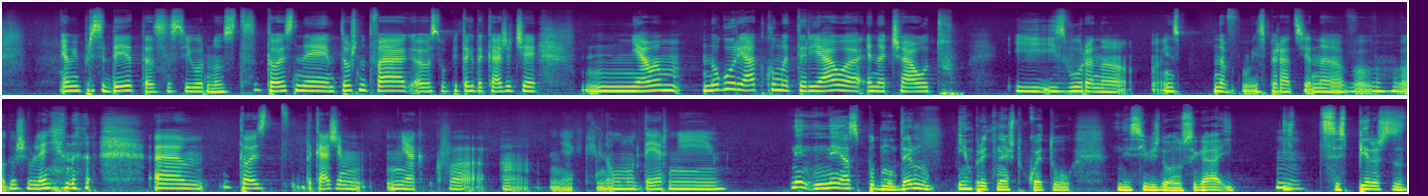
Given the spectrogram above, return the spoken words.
Ами през идеята със сигурност. Тоест не, точно това се опитах да кажа, че нямам, много рядко материала е началото и извора на, на инспирация, на въодушевление. На, тоест, да кажем, някаква, а, някакви много модерни не, не, аз под модерно имам пред нещо, което не си виждала до сега и, mm. и се спираш за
